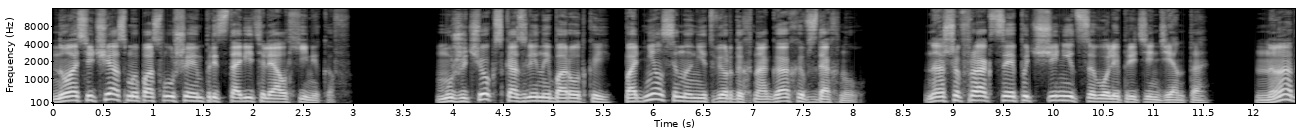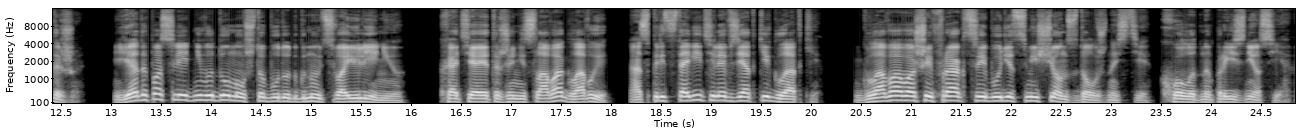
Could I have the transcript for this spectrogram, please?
Ну а сейчас мы послушаем представителя алхимиков. Мужичок с козлиной бородкой поднялся на нетвердых ногах и вздохнул. «Наша фракция подчинится воле претендента». «Надо же! Я до последнего думал, что будут гнуть свою линию. Хотя это же не слова главы, а с представителя взятки гладки. Глава вашей фракции будет смещен с должности», — холодно произнес я.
